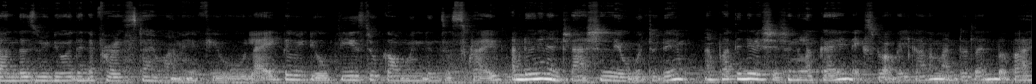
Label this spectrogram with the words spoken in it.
done this video ഇതിന്റെ ഫസ്റ്റ് ടൈമാണ് if you like the video please do comment and subscribe I doing an international yoga today അപ്പോൾ അതിന്റെ വിശേഷങ്ങളൊക്കെ നെക്സ്റ്റ് വ്ളോഗിൽ കാണാം. അണ്ടർ ദൻ ബൈ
